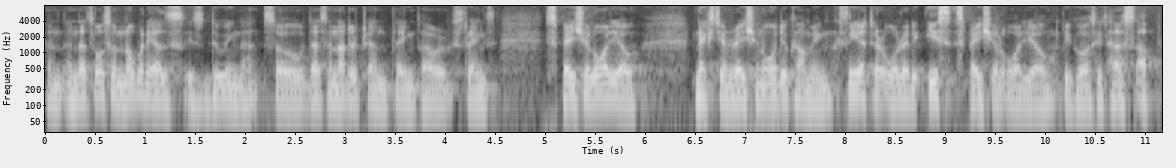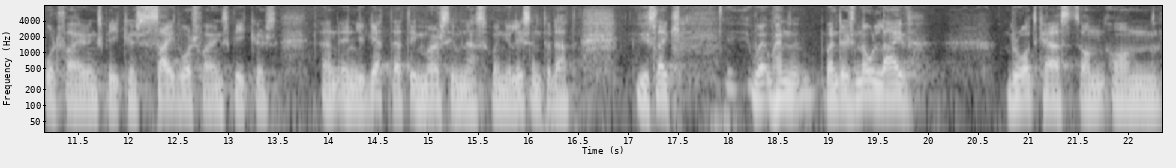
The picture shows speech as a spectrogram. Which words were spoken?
and, and that's also nobody else is doing that. So that's another trend playing to our strengths. Spatial audio, next generation audio coming. Theater already is spatial audio because it has upward firing speakers, sideward firing speakers, and, and you get that immersiveness when you listen to that. It's like when when there's no live broadcasts on on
